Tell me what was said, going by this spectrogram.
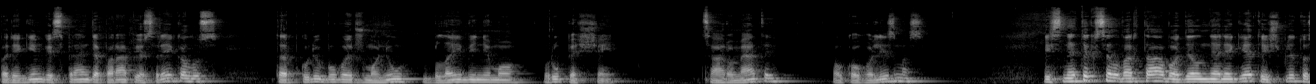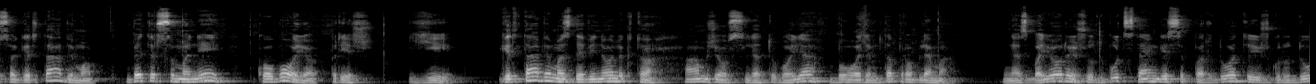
pareigingai sprendė parapijos reikalus, tarp kurių buvo ir žmonių blaibinimo rūpeščiai. Caro metai, alkoholizmas. Jis ne tik selvartavo dėl neregėtai išplitusio girtavimo, bet ir sumaniai kovojo prieš jį. Girtavimas XIX amžiaus Lietuvoje buvo rimta problema nes bajorai žūtbūt stengiasi parduoti iš grūdų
